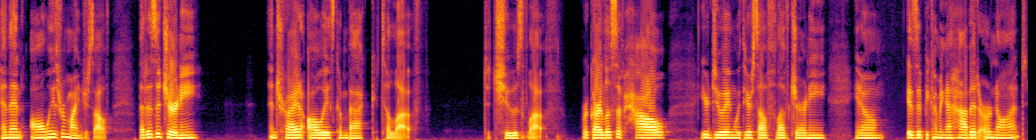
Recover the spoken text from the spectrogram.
And then always remind yourself that is a journey and try to always come back to love, to choose love, regardless of how you're doing with your self love journey. You know, is it becoming a habit or not?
